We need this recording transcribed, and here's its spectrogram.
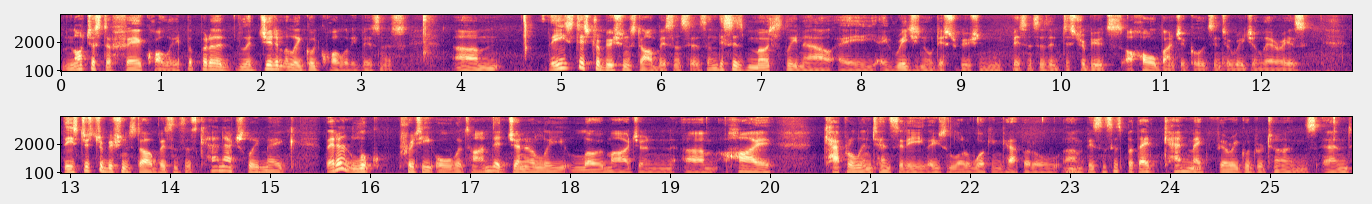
not just a fair quality, but, but a legitimately good quality business. Um, these distribution style businesses, and this is mostly now a, a regional distribution business it distributes a whole bunch of goods into regional areas, these distribution style businesses can actually make, they don't look pretty all the time. They're generally low margin, um, high capital intensity. They use a lot of working capital um, businesses, but they can make very good returns. And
